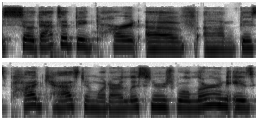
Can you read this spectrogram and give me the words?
so, that's a big part of um, this podcast. And what our listeners will learn is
